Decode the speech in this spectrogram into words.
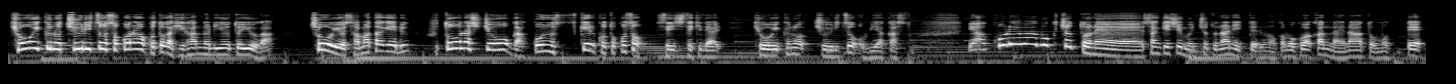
教育の中立を損なうことが批判の理由というが、弔意を妨げる不当な主張を学校に押し付けることこそ政治的であり、教育の中立を脅かすと。いや、これは僕ちょっとね、産経新聞ちょっと何言ってるのか僕わかんないなと思って、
